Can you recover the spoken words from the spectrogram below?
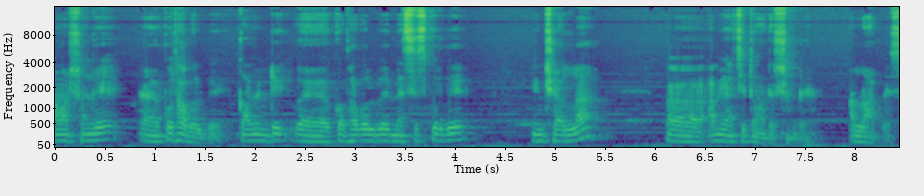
আমার সঙ্গে কথা বলবে, কমেন্টে কথা বলবে মেসেজ করবে ইনশাল্লাহ আমি আছি তোমাদের সঙ্গে। আল্লাহ হাফেজ।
